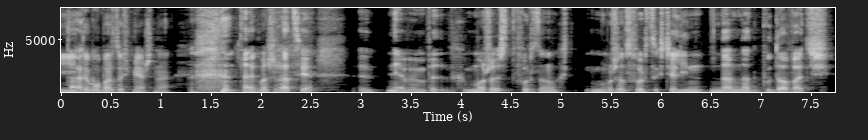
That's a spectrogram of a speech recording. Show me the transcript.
I tak. to było bardzo śmieszne. tak, masz rację. Nie wiem, może, twórcą, może twórcy chcieli na, nadbudować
